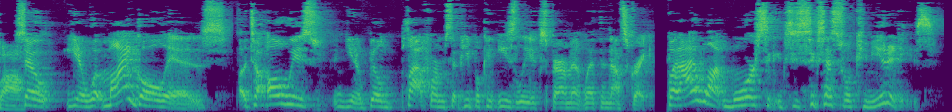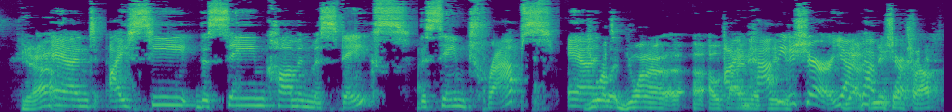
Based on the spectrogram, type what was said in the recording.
Wow. So, you know, what my goal is to always, you know, build platforms that people can easily experiment with, and that's great. But I want more su- successful communities. Yeah. And I see the same common mistakes, the same traps. And do you want to uh, outline? I'm happy to share. Yeah, yeah I'm happy to share. Trap?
